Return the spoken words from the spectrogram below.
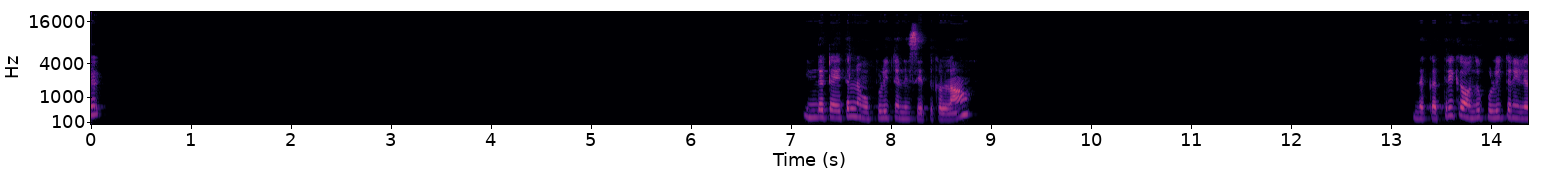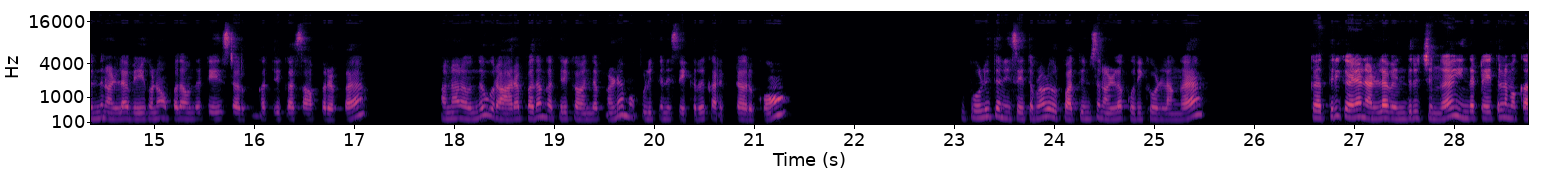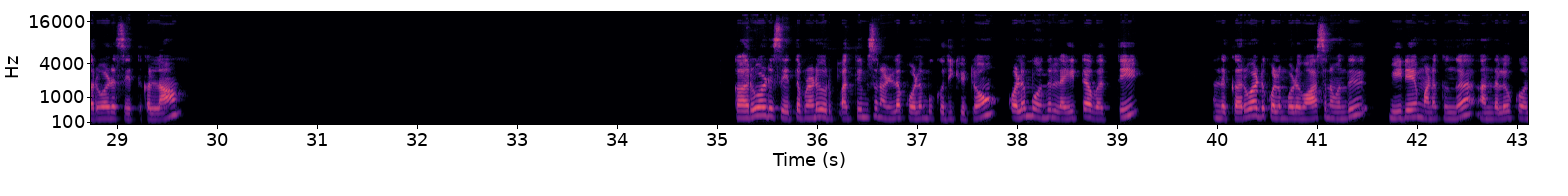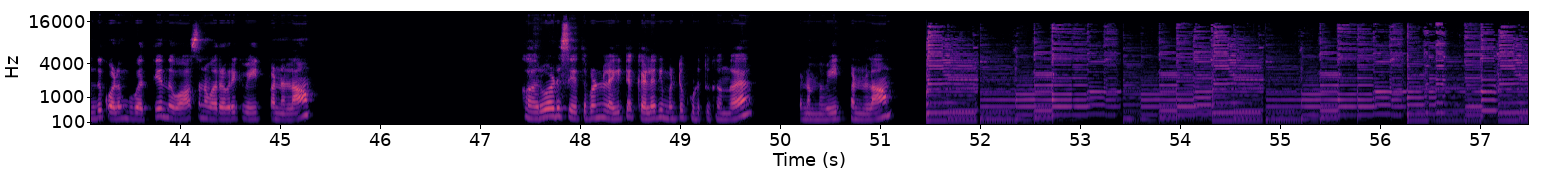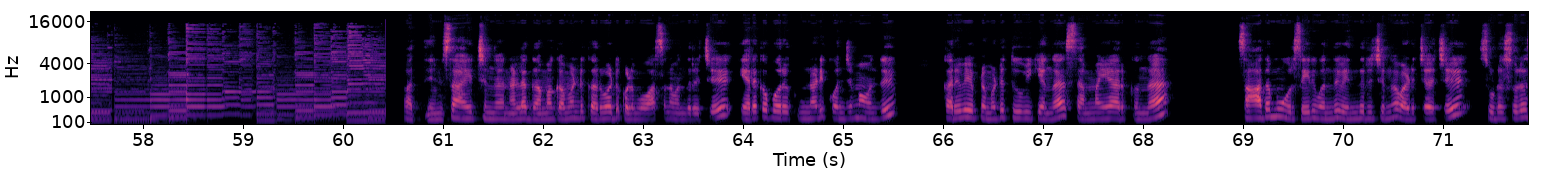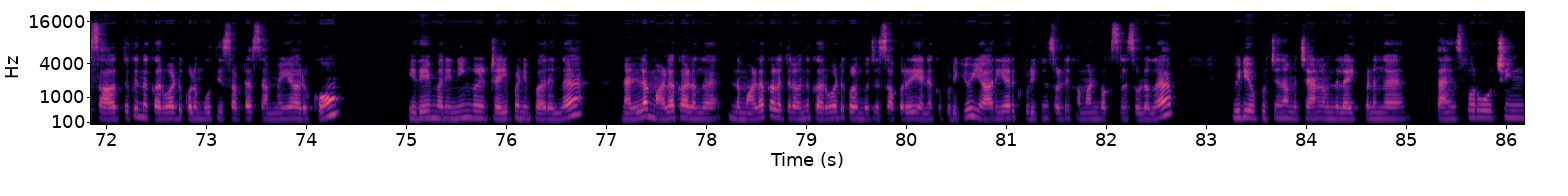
இந்த டயத்தில் நம்ம புளி தண்ணி சேர்த்துக்கலாம். இந்த கத்திரிக்காய் வந்து புளி வந்து நல்லா வேகணும். அப்போ தான் வந்து டேஸ்ட்டாக இருக்கும் கத்திரிக்காய் சாப்பிட்றப்ப. அதனால் வந்து ஒரு அரைப்பதம் கத்திரிக்காய் வந்த பின்னாடி நம்ம புளித்தண்ணி சேர்க்கறது சேர்க்குறது கரெக்டாக இருக்கும். புளித்தண்ணி தண்ணி சேர்த்தோம்னா ஒரு பத்து நிமிஷம் நல்லா கொதிக்க விடலாங்க. கத்திரிக்காயெல்லாம் நல்லா வெந்துருச்சுங்க. இந்த டயத்தில் நம்ம கருவாடை சேர்த்துக்கலாம். கருவாடு சேர்த்த பின்னாடி ஒரு பத்து நிமிஷம் நல்லா குழம்பு கொதிக்கட்டும். குழம்பு வந்து லைட்டாக வற்றி அந்த கருவாட்டு குழம்போட வாசனை வந்து வீடே மணக்குங்க. அந்த அளவுக்கு வந்து குழம்பு வற்றி அந்த வாசனை வர வரைக்கும் வெயிட் பண்ணலாம். கருவாடு சேர்த்த லைட்டாக கிளறி மட்டும் கொடுத்துக்கோங்க. இப்போ நம்ம வெயிட் பண்ணலாம். பத்து நிமிஷம் ஆயிடுச்சுங்க. நல்லா கம கமண்டு கருவாட்டு குழம்பு வாசனை வந்துருச்சு. இறக்க போறதுக்கு முன்னாடி கொஞ்சமா வந்து கருவேப்பிலை மட்டும் தூவிக்கங்க. செம்மையா இருக்குங்க. சாதமும் ஒரு சைடு வந்து வெந்துருச்சுங்க வடிச்சாச்சு. சுட சுட சாதத்துக்கு இந்த கருவாட்டு குழம்பு ஊற்றி சாப்பிட்டா செம்மையா இருக்கும். இதே மாதிரி நீங்களும் ட்ரை பண்ணி பாருங்க. நல்ல மழை காலங்க. இந்த மழை காலத்துல வந்து கருவாட்டு குழம்பு வச்சு சாப்பிட்றது எனக்கு பிடிக்கும். யார் யாருக்கு பிடிக்கும்னு சொல்லிட்டு கமெண்ட் பாக்ஸ்ல சொல்லுங்க. வீடியோ பிடிச்சா நம்ம சேனல் வந்து லைக் பண்ணுங்க. தேங்க்ஸ் ஃபார் வாட்சிங்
